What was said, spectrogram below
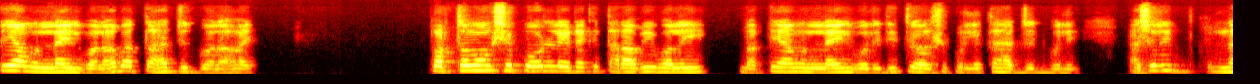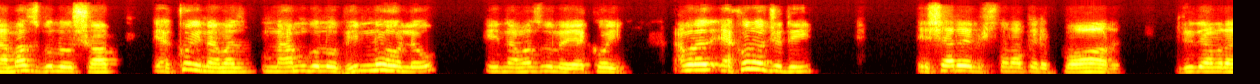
কিয়ামুল লাইল বলা হয় বা তাহাজ্জুদ বলা হয়। প্রথম অংশে পড়লে এটাকে তারাবি বলি বা কিয়ামুল লাইল বলি, দ্বিতীয় অংশে পড়লে তাহাজ্জুদ বলি। আসলে নামাজগুলো সব একই নামাজ, নামগুলো ভিন্ন হলেও এই নামাজগুলো একই। আমরা এখনও যদি এশারের সলাতের পর যদি আমরা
